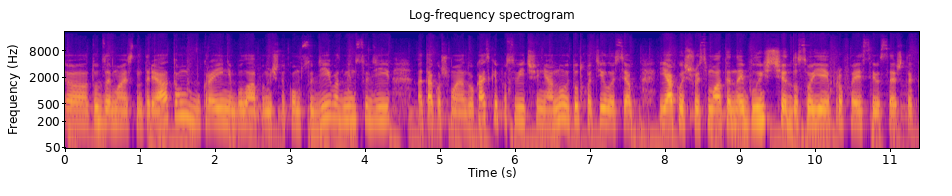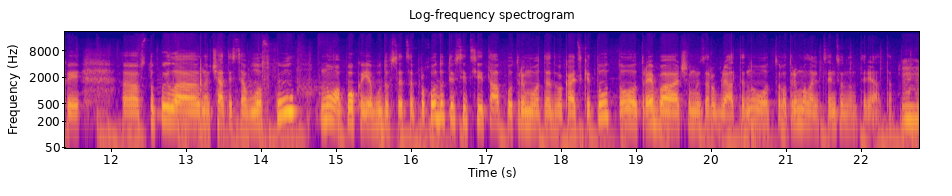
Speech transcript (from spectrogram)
Е, Тут займаюся нотаріатом. В Україні була помічником судді в адмінсуді, також маю адвокатське посвідчення. Ну і тут хотілося б якось щось мати найближче до своєї професії. Все ж таки Е, вступила навчатися в Law School. Ну а поки я буду все це проходити, всі ці етапи, отримувати адвокатське тут, то треба чимось заробляти. Ну от отримала ліцензію на нотаріата. Угу.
